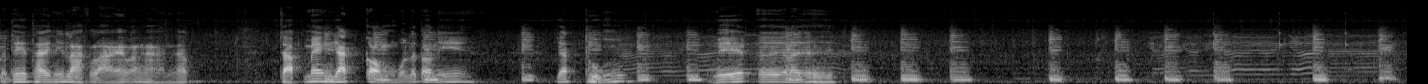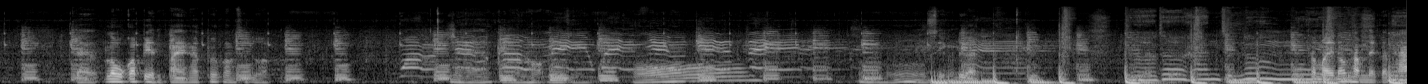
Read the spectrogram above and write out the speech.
ประเทศไทยนี่หลากหลายอาหารครับ จับแม่งยัดกล่องหมดแล้วตอนนี้ ยัดถุง เวฟเอยอะไรเอย โลกก็เปลี่ยนไปครับเพื่อความสะดวกแหมกลิ่นมันหอมจริงๆโอ้เสียงเดือดทำไมต้องทำในกระทะ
